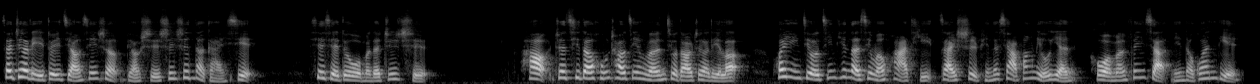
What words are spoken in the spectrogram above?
在这里对蒋先生表示深深的感谢，谢谢对我们的支持。好，这期的红潮见闻就到这里了。欢迎就今天的新闻话题在视频的下方留言，和我们分享您的观点。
